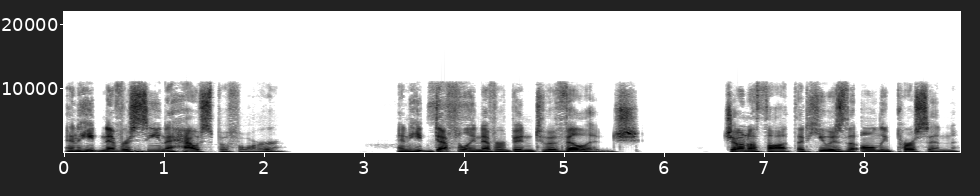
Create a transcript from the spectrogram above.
And he'd never seen a house before. And he'd definitely never been to a village. Jonah thought that he was the only person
